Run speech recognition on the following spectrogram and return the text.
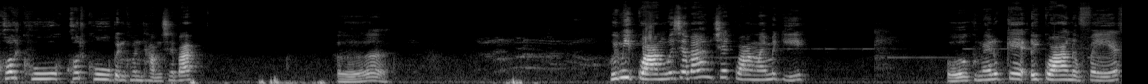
โคตรครูโคตรครูเป็นคนทำใช่ปะเออ หุยมีกวางด้วยใช่ปะไม่ใช่กวางไหมเมื่อกี้ เออ คุณแม่ลูกเกดเอ้ยกวางเดอะเฟส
